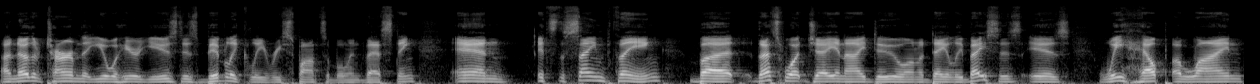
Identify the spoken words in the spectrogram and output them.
Another term that you will hear used is biblically responsible investing, and it's the same thing, but that's what Jay and I do on a daily basis is we help align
